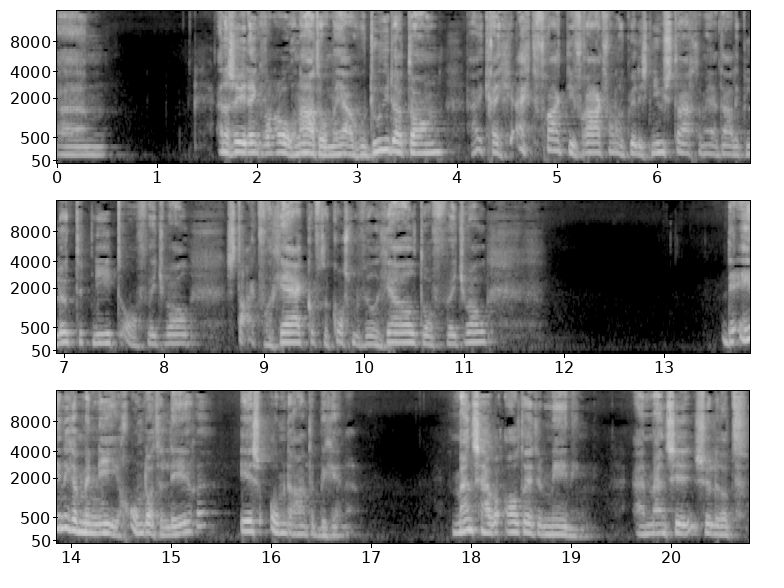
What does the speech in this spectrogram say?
Um, en dan zul je denken van, oh Renato, maar ja, hoe doe je dat dan? Ja, ik krijg echt vaak die vraag van, ik wil iets nieuws starten, maar ja, dadelijk lukt het niet. Of weet je wel, sta ik voor gek, of dat kost me veel geld, of weet je wel. De enige manier om dat te leren, is om eraan te beginnen. Mensen hebben altijd een mening. En mensen zullen dat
